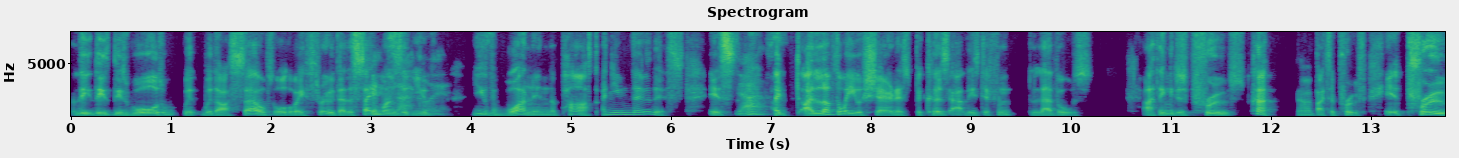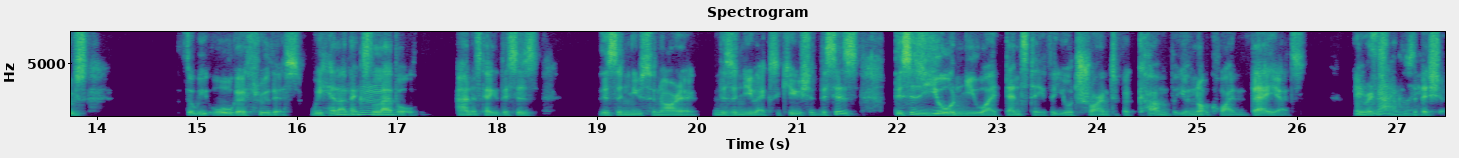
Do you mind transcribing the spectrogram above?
these these these wars with, with ourselves all the way through. They're the same ones that you've you've won in the past, and you know this. It's Yes. I, I love the way you're sharing this because at these different levels, I think it just proves, huh, now back to proof. It proves that we all go through this. We hit that next Mhm. level and it's okay, this is this is a new scenario. This is a new execution. This is this is your new identity that you're trying to become, but you're not quite there yet. You're Exactly. in transition.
